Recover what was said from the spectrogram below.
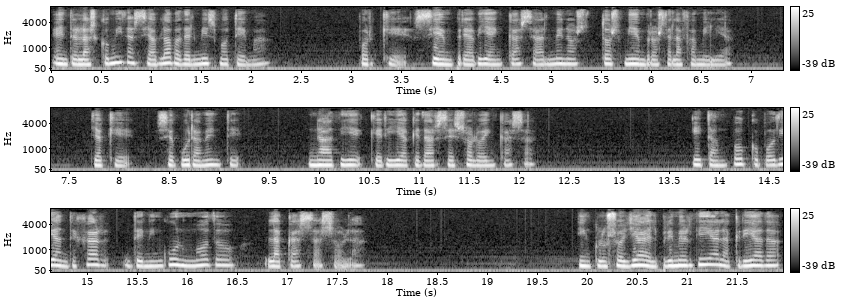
entre las comidas se hablaba del mismo tema, porque siempre había en casa al menos dos miembros de la familia ya que seguramente nadie quería quedarse solo en casa y tampoco podían dejar de ningún modo la casa sola. Incluso ya el primer día la criada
